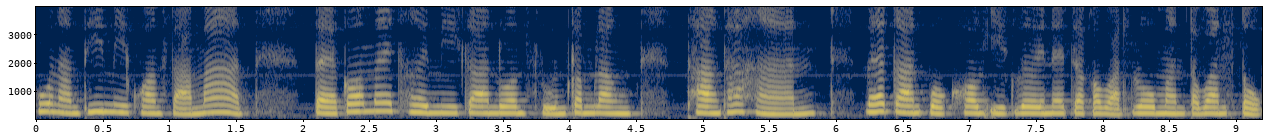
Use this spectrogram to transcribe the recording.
ผู้นำที่มีความสามารถ แต่ก็ไม่เคยมีการรวมศูนย์กำลังทางทหาร และการปกครองอีกเลยในจักรวรรดิโรมันตะวันตก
